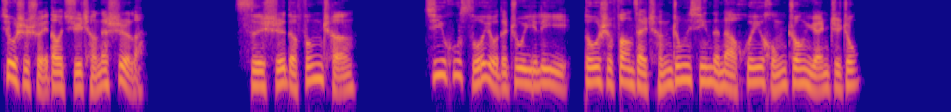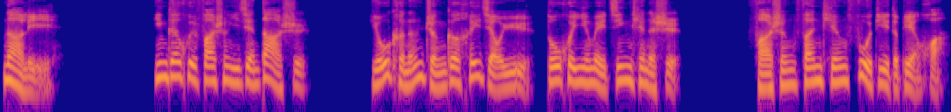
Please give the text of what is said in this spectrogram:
就是水到渠成的事了。此时的封城，几乎所有的注意力都是放在城中心的那恢宏庄园之中。那里应该会发生一件大事，有可能整个黑角域都会因为今天的事发生翻天覆地的变化。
